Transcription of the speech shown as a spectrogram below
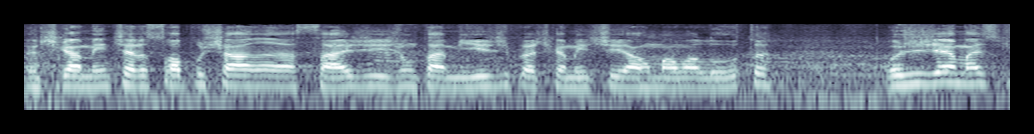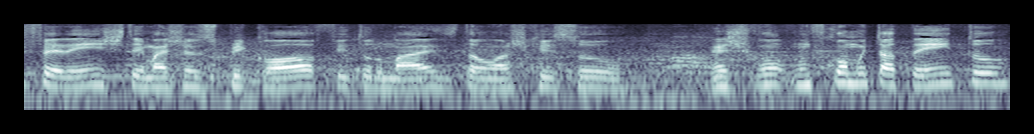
Antigamente era só puxar a side e juntar mid, praticamente arrumar uma luta. Hoje já é mais diferente, tem mais chance de pick-off e tudo mais, então acho que isso a gente não ficou muito atento,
